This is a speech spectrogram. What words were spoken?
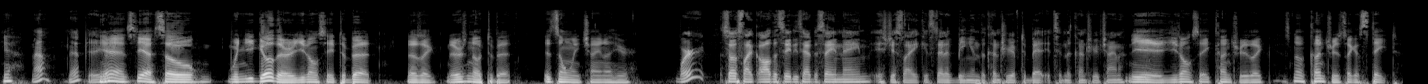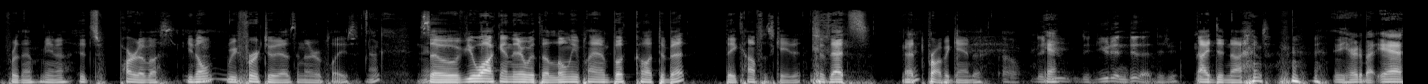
yeah, No, yep, there you go. yeah, it's, yeah. So when you go there, you don't say Tibet. There's like, there's no Tibet. It's only China here. Word. So it's like all the cities have the same name. It's just like instead of being in the country of Tibet, it's in the country of China. Yeah, you don't say country. Like it's no country. It's like a state for them. You know, it's part of us. You don't mm. refer to it as another place. Okay. So if you walk in there with a Lonely Planet book called Tibet, they confiscate it because that's that's Mhm. propaganda. Oh, did Yeah. you did, you didn't do that, did you? I did not. You heard about? It. Yeah,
